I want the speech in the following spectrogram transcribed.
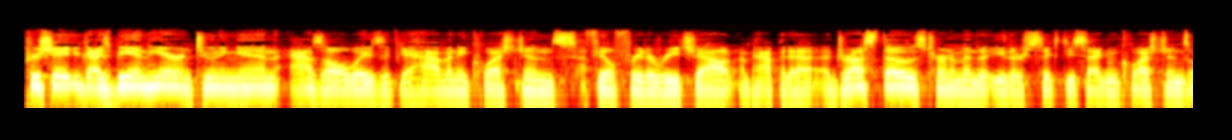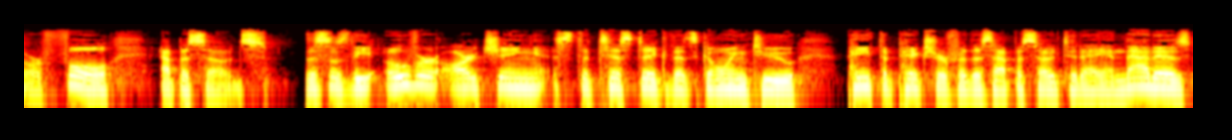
Appreciate you guys being here and tuning in. As always, if you have any questions, feel free to reach out. I'm happy to address those, turn them into either 60 second questions or full episodes. This is the overarching statistic that's going to paint the picture for this episode today, and that is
